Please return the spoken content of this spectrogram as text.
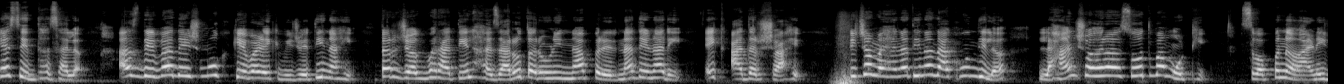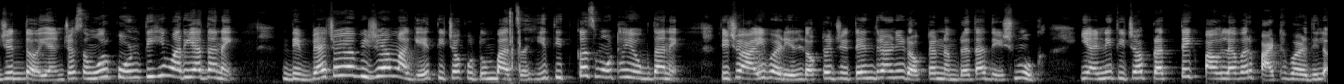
हे सिद्ध झालं. आज दिव्या देशमुख केवळ एक विजेती नाही तर जगभरातील हजारो तरुणींना प्रेरणा देणारी एक आदर्श आहे. तिच्या मेहनतीनं दाखवून दिलं लहान शहरं असोत वा मोठी स्वप्न आणि जिद्द यांच्यासमोर कोणतीही मर्यादा नाही. दिव्याच्या या विजयामागे तिच्या कुटुंबाचंही तितकंच मोठं योगदान आहे. तिचे आई वडील डॉक्टर जितेंद्र आणि डॉक्टर नम्रता देशमुख यांनी तिच्या प्रत्येक पावलावर पाठबळ दिलं.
